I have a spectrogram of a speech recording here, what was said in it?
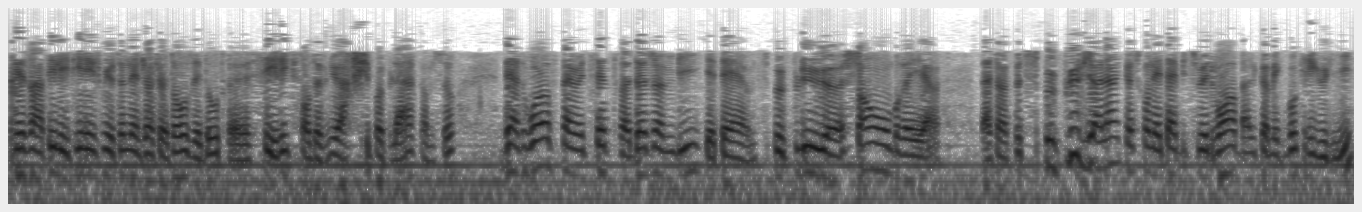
présenté les Teenage Mutant Ninja Turtles et d'autres euh, séries qui sont devenues archi populaires comme ça. Dead World, c'était un titre de zombie qui était un petit peu plus sombre et peut-être un petit peu plus violent que ce qu'on était habitué de voir dans le comic book régulier.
